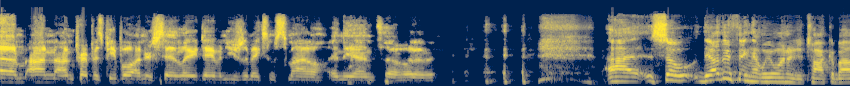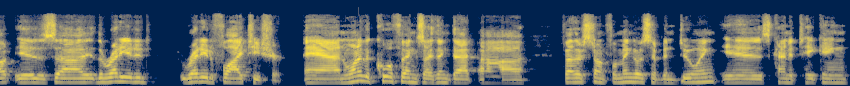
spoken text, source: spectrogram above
um, on on purpose. People understand Larry David usually makes them smile in the end. So whatever. Uh, so the other thing that we wanted to talk about is uh, the ready to ready to fly T-shirt. And one of the cool things I think that uh, Featherstone Flamingos have been doing is kind of taking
